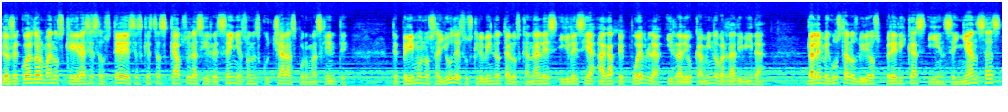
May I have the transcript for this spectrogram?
Les recuerdo hermanos que gracias a ustedes es que estas cápsulas y reseñas son escuchadas por más gente. Te pedimos nos ayudes suscribiéndote a los canales Iglesia Ágape Puebla y Radio Camino Verdad y Vida. Dale me gusta a los videos prédicas y enseñanzas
